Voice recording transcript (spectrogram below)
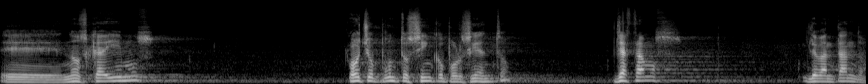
eh, nos caímos, 8.5%, ya estamos levantando.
